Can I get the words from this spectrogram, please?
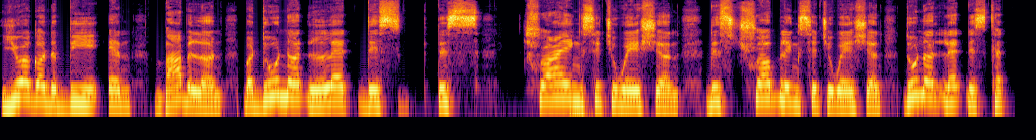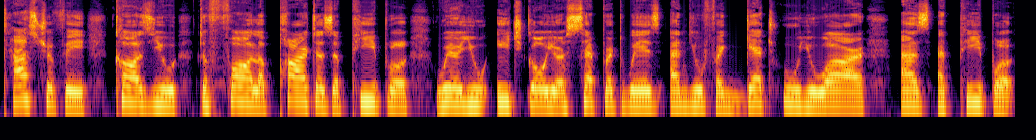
You are going to be in Babylon, but do not let this this trying situation, this troubling situation. Do not let this catastrophe cause you to fall apart as a people where you each go your separate ways and you forget who you are as a people.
